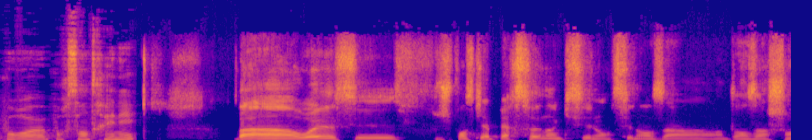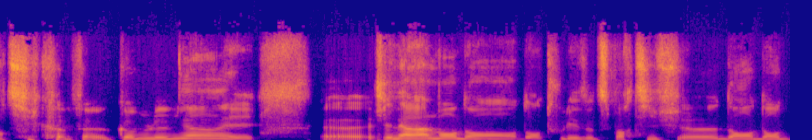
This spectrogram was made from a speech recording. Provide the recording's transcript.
pour pour s'entraîner? Bah ouais, c'est. Je pense qu'il y a personne hein, qui s'est lancé dans un dans un chantier comme euh, comme le mien et euh, généralement dans, dans tous les autres sportifs, euh, dans, dans,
